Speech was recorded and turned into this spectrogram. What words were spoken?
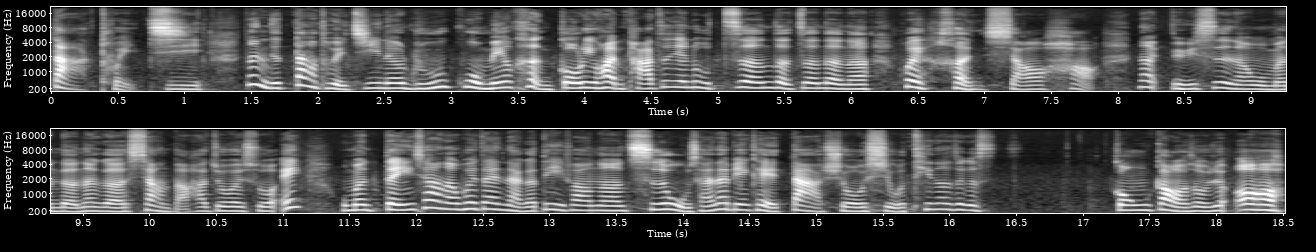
大腿肌。那你的大腿肌呢，如果没有很够力的话，你爬这些路真的真的呢会很消耗。那于是呢，我们的那个向导他就会说：“哎，我们等一下呢会在哪个地方呢吃午餐？那边可以大休息。”我听到这个公告的时候，我就哦。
